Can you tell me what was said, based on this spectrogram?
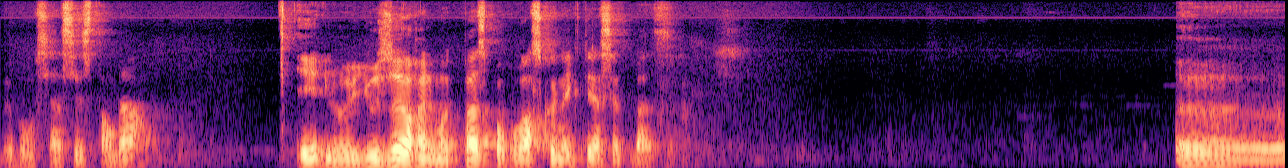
Mais bon, c'est assez standard et le user et le mot de passe pour pouvoir se connecter à cette base. Euh,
